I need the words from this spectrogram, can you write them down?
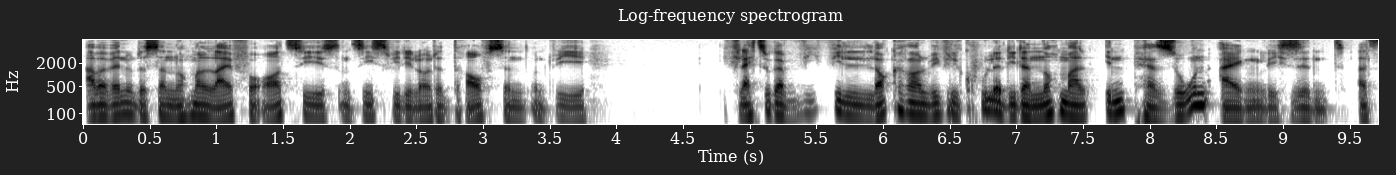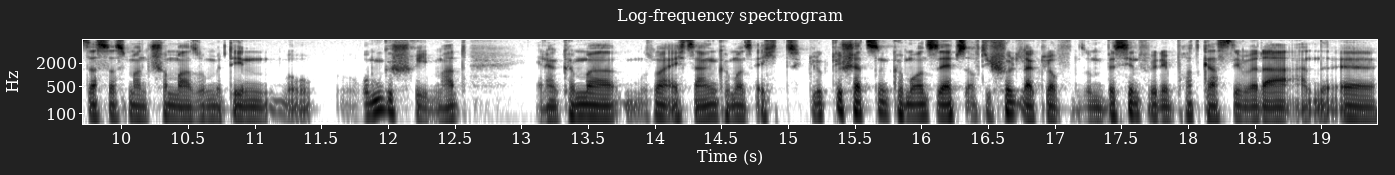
Aber wenn du das dann nochmal live vor Ort siehst und siehst, wie die Leute drauf sind und wie, vielleicht sogar wie viel lockerer und wie viel cooler die dann nochmal in Person eigentlich sind, als das, was man schon mal so mit denen rumgeschrieben hat, ja, dann können wir, muss man echt sagen, können wir uns echt glücklich schätzen, können wir uns selbst auf die Schulter klopfen, so ein bisschen für den Podcast, den wir da an, äh,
